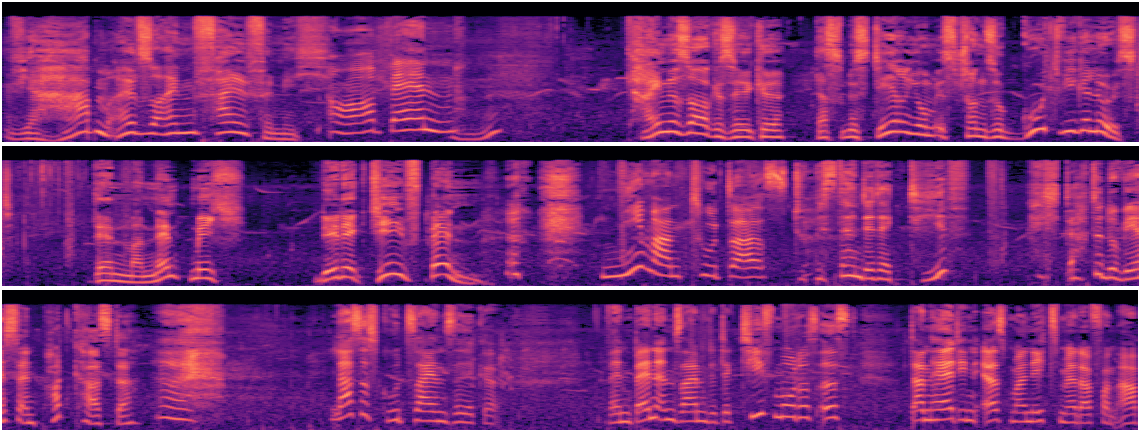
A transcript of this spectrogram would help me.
Wir haben also einen Fall für mich. Oh, Ben. Mhm. Keine Sorge, Silke. Das Mysterium ist schon so gut wie gelöst. Denn man nennt mich Detektiv Ben. Niemand tut das. Du bist ein Detektiv? Ich dachte, du wärst ein Podcaster. Lass es gut sein, Silke. Wenn Ben in seinem Detektivmodus ist, dann hält ihn erstmal nichts mehr davon ab.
